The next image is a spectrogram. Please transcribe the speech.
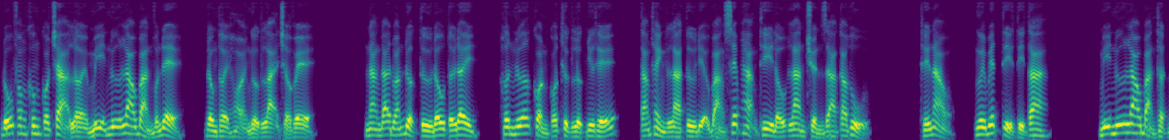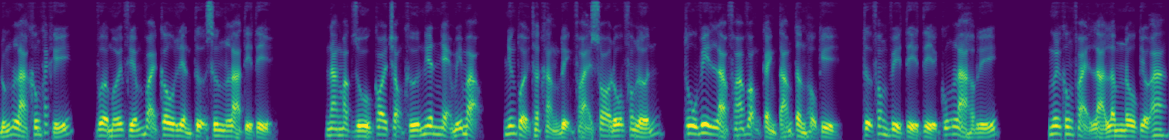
Đỗ phong không có trả lời mỹ nữ lao bản vấn đề, đồng thời hỏi ngược lại trở về. Nàng đã đoán được từ đâu tới đây, hơn nữa còn có thực lực như thế, tám thành là từ địa bảng xếp hạng thi đấu lan truyền ra cao thủ. Thế nào, ngươi biết tỷ tỷ ta? Mỹ nữ lao bản thật đúng là không khách khí, vừa mới phiếm vài câu liền tự xưng là tỷ tỷ. Nàng mặc dù coi trọng khứ niên nhẹ mỹ mạo, nhưng tuổi thật khẳng định phải so đỗ phong lớn, tu vi là phá vọng cảnh tám tầng hậu kỳ, tự phong vì tỷ tỷ cũng là hợp lý ngươi không phải là lâm nâu kiều a?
